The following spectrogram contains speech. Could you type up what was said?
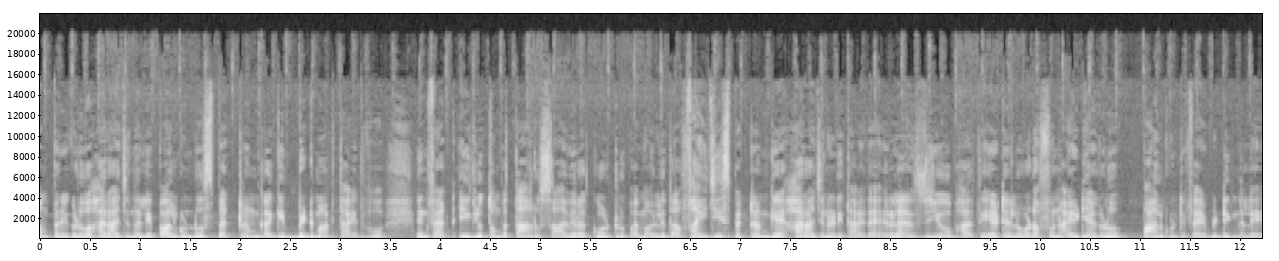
ಕಂಪನಿಗಳು ಹರಾಜಿನಲ್ಲಿ ಪಾಲ್ಗೊಂಡು ಸ್ಪೆಕ್ಟ್ರಮ್ಗಾಗಿ ಬಿಡ್ ಮಾಡ್ತಾ ಇದ್ವು. ಇನ್ಫ್ಯಾಕ್ಟ್ ಈಗಲೂ ತೊಂಬತ್ತಾರು ಸಾವಿರ ಕೋಟಿ ರೂಪಾಯಿ ಮೌಲ್ಯದ ಫೈವ್ ಜಿ ಸ್ಪೆಕ್ಟ್ರಮ್ಗೆ ಹರಾಜು ನಡೀತಾ ಇದೆ. ರಿಲಯನ್ಸ್ ಜಿಯೋ ಭಾರತಿ ಏರ್ಟೆಲ್ ವೊಡಾಫೋನ್ ಐಡಿಯಾಗಳು ಪಾಲ್ಗೊಂಡಿವೆ ಬಿಡ್ಡಿಂಗ್ನಲ್ಲಿ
